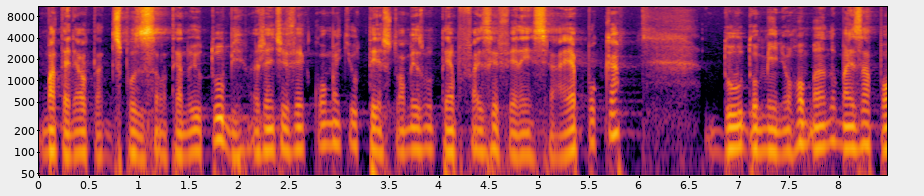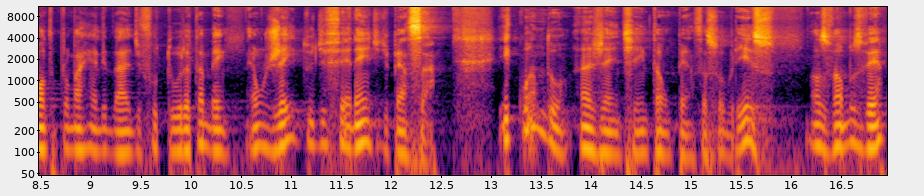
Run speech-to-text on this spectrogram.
O material está à disposição até no YouTube. A gente vê como é que o texto, ao mesmo tempo, faz referência à época do domínio romano, mas aponta para uma realidade futura também. É um jeito diferente de pensar. E quando a gente então pensa sobre isso, nós vamos ver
